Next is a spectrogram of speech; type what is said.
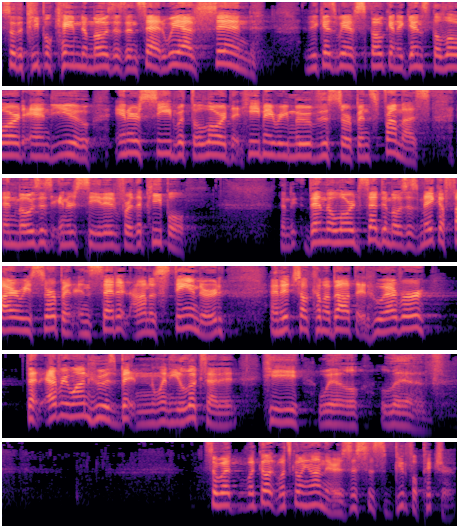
So the people came to Moses and said, We have sinned because we have spoken against the Lord and you. Intercede with the Lord that he may remove the serpents from us. And Moses interceded for the people. Then the Lord said to Moses, Make a fiery serpent and set it on a standard, and it shall come about that whoever, that everyone who is bitten, when he looks at it, he will live. So, what, what go, what's going on there is this, this beautiful picture.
